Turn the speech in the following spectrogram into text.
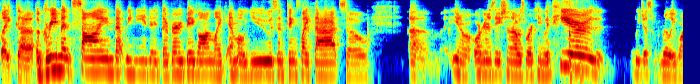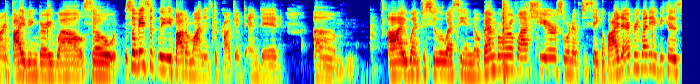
like uh, agreement signed that we needed. They're very big on like MOUs and things like that. So, um, you know, organization I was working with here, we just really weren't vibing very well. So, so basically, bottom line is the project ended. Um, I went to Sulawesi in November of last year, sort of to say goodbye to everybody because,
